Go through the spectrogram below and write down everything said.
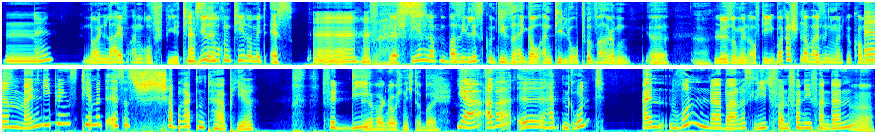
Nein. Neuen Live-Anrufspiel. Wir suchen Tiere mit S. Aha. Der Stirnlappenbasilisk und die Seigau-Antilope waren äh, Ah. Lösungen, auf die überraschenderweise niemand gekommen Ähm, mein Lieblingstier mit S ist Schabrackentapir. Für ist. die. Der war, glaube ich, nicht dabei. Ja, aber äh, hat einen Grund. Ein wunderbares Lied von Fanny van Dan Ah.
